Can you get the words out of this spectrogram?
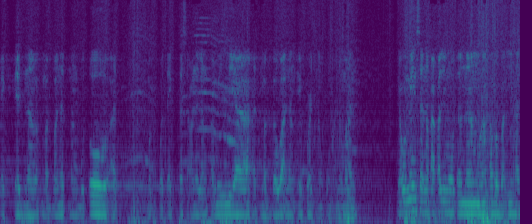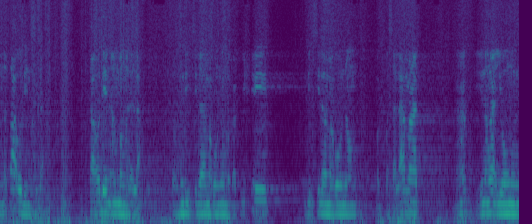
expected na magbanat ng buto at magprotekta sa kanilang pamilya at maggawa ng effort ng kung ano man. Pero minsan nakakalimutan ng mga kababaihan na tao din sila. Tao din ang mga lalaki. So hindi sila marunong mag-appreciate, hindi sila marunong magpasalamat. Ha? Yun na nga yung,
